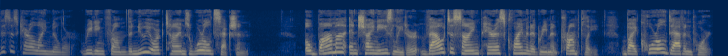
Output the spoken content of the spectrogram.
This is Caroline Miller reading from the New York Times World section. Obama and Chinese leader vow to sign Paris climate agreement promptly by Coral Davenport.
